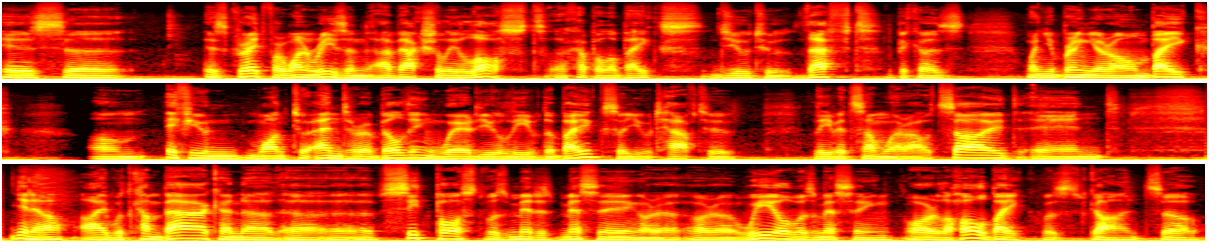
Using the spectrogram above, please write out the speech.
is uh, is great for one reason. I've actually lost a couple of bikes due to theft because when you bring your own bike, um, if you want to enter a building, where do you leave the bike? So you would have to leave it somewhere outside and you know, I would come back and a, a, a seat post was missing, or a, or a wheel was missing, or the whole bike was gone. So,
